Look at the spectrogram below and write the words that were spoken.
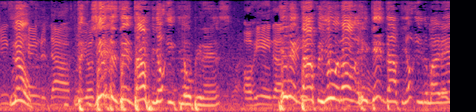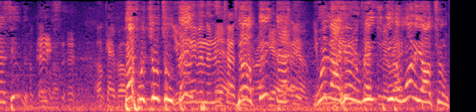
Jesus no, came to die for your Jesus didn't die for your Ethiopian ass. Oh, he ain't died. He didn't die for you at all. He didn't die for your Edomite ass either. Okay, bro. That's what you two You think. believe in the New Yeah. Testament, Y'all right? think Yeah, that yeah, yeah. We're not here to reach Testament, either right? one of y'all two,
